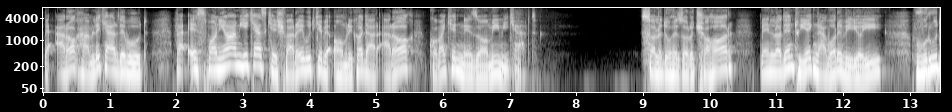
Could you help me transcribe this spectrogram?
به عراق حمله کرده بود و اسپانیا هم یکی از کشورهایی بود که به آمریکا در عراق کمک نظامی می کرد. سال 2004 بن لادن تو یک نوار ویدیویی ورود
